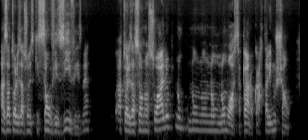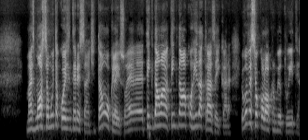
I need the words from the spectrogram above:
as atualizações que são visíveis, né? Atualização no assoalho não, não, não, não mostra, claro, o carro está ali no chão mas mostra muita coisa interessante. Então, ô Cleison, é, tem, que dar uma, tem que dar uma corrida atrás aí, cara. Eu vou ver se eu coloco no meu Twitter.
